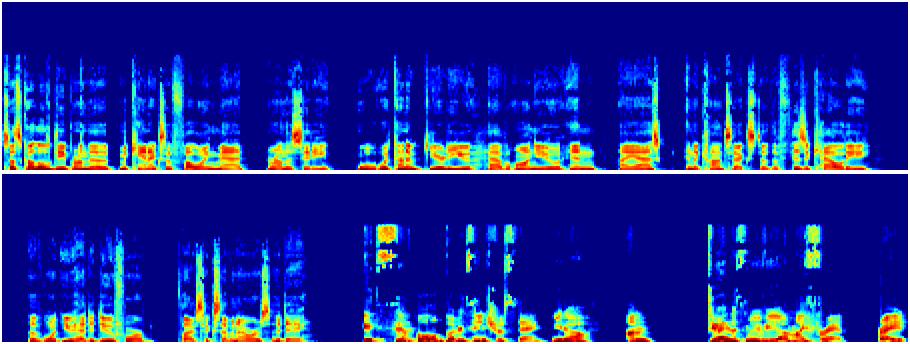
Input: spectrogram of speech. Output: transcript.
So let's go a little deeper on the mechanics of following Matt around the city. What kind of gear do you have on you? And I ask in the context of the physicality of what you had to do for five, six, seven hours a day. It's simple, but it's interesting. You know, I'm doing this movie on my friend, right?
